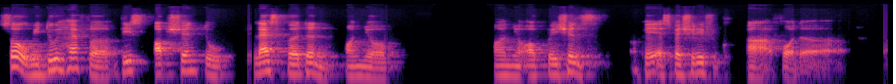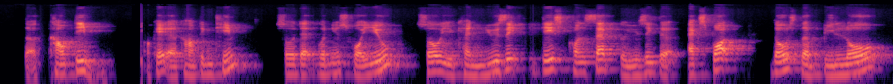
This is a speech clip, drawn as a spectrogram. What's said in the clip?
So we do have uh, this option to less burden on your on your operations. Okay, especially for, uh, for the the accounting. Okay, accounting team. So that good news for you. So you can use it this concept to using the export those the below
